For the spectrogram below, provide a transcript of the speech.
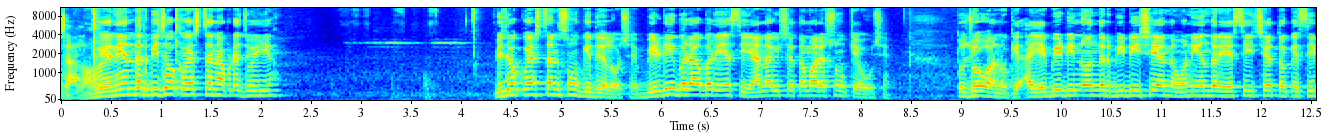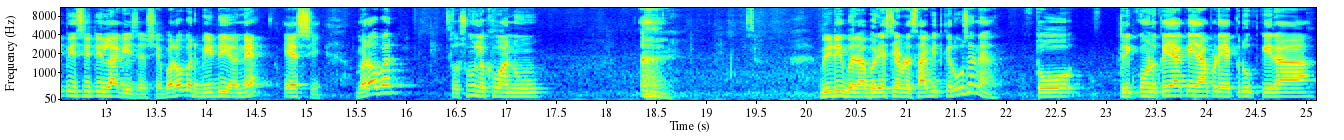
ચાલો, હવે એની અંદર બીજો ક્વેશ્ચન આપણે જોઈએ. બીજો ક્વેશ્ચન શું કીધેલો છે? બીડી બરાબર એસી આના વિશે તમારે શું કહેવું છે? તો જોવાનું કે આ એબીડીનો અંદર બીડી છે અને ઓની અંદર એસી છે તો કે સીપીસીટી લાગી જશે. બરાબર? બીડી અને એસી બરાબર? તો શું લખવાનું? બીડી બરાબર એસી આપણે સાબિત કરવું છે ને? તો ત્રિકોણ કયા કયા આપણે એકરૂપ કર્યા?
